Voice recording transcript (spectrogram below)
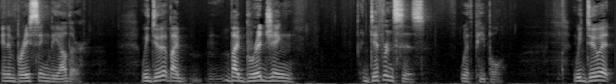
and embracing the other. We do it by by bridging differences with people. We do it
